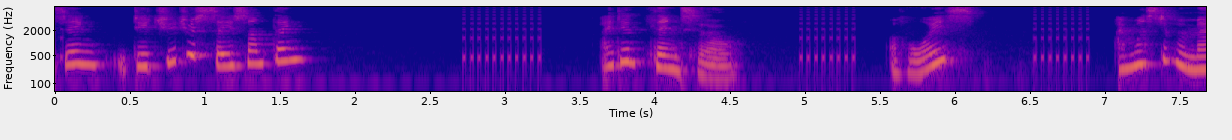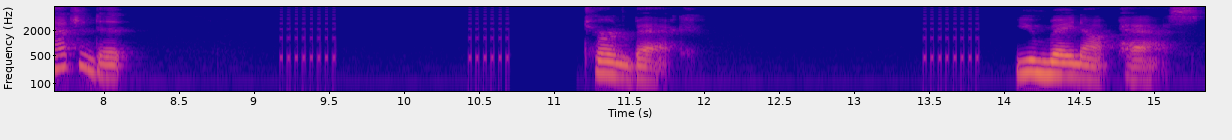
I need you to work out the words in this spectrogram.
Zing, did you just say something? I didn't think so. A voice? I must have imagined it. Turn back. You may not pass.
